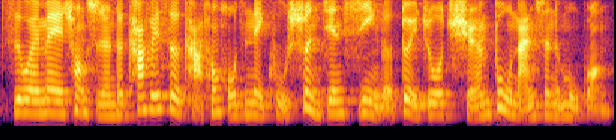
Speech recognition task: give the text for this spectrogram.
自卫妹创始人的咖啡色卡通猴子内裤瞬间吸引了对桌全部男生的目光。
